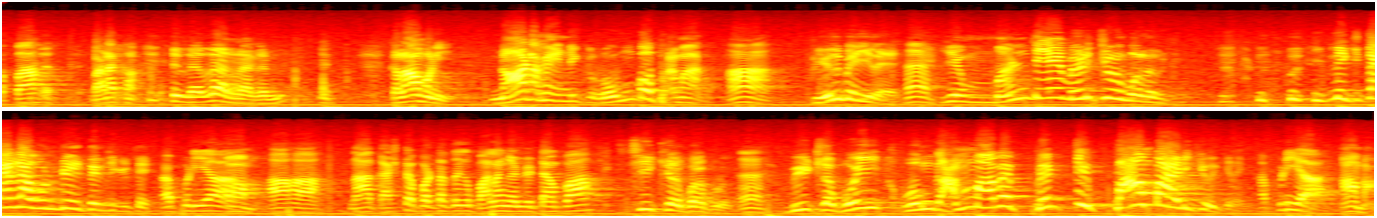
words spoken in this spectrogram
அப்பா வணக்கம். நல்லா ராகன். கலாமணி நாடகம் இன்னைக்கு ரொம்ப பிரமாதம். பெருமையில. என் மண்டையே வெடிச்சிடும் போல இருக்கு. இன்னைக்கு தான் உண்மையை தெரிஞ்சுக்கிட்டேன். அப்படியா. ஆஹா நான் கஷ்டப்பட்டதுக்கு பலன் கண்டுட்டேன்ப்பா. சீக்கிரம் புறப்படும். வீட்டுல போய் உங்க அம்மாவை பெட்டி பாம்பா அடிக்க வைக்கிறேன். அப்படியா? ஆமா.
